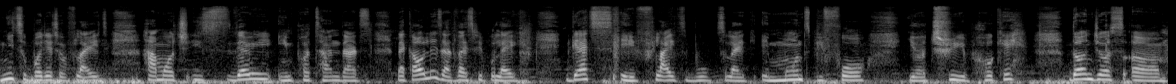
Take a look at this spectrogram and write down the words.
Need to budget your flight. How much is very important that like i always advise people like get a flight booked like a month before your trip okay? Don't just um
